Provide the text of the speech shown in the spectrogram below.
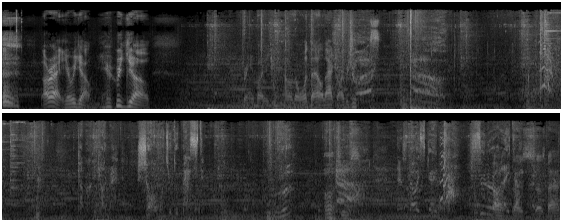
all right, here we go. Here we go. Bring it, buddy. I don't know what the hell that garbage was. What you do best. Oh, jeez. There's no escape. Sooner or Oh, later. that was that was bad.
